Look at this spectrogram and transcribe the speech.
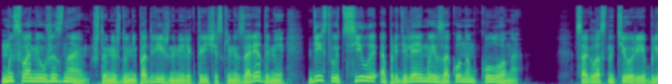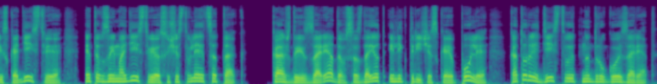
Мы с вами уже знаем, что между неподвижными электрическими зарядами действуют силы, определяемые законом Кулона. Согласно теории близкодействия, это взаимодействие осуществляется так. Каждый из зарядов создает электрическое поле, которое действует на другой заряд.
